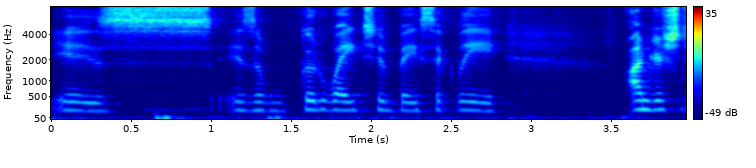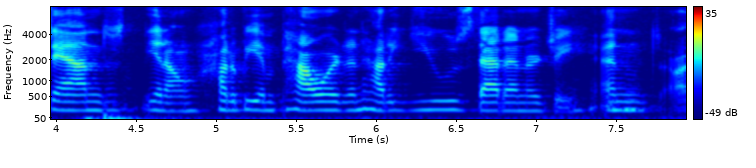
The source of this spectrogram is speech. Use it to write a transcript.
is is a good way to basically understand you know how to be empowered and how to use that energy. And uh,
